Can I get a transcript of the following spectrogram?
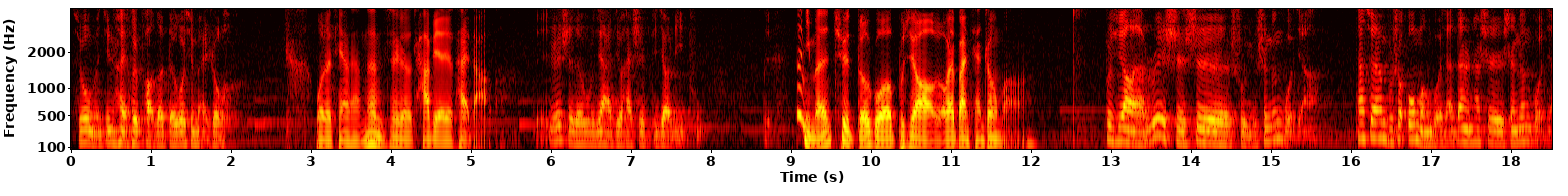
所以我们经常也会跑到德国去买肉。我的天呐，那这个差别也太大了。对，瑞士的物价就还是比较离谱。对那你们去德国不需要额外办签证吗？不需要呀，瑞士是属于申根国家，它虽然不是欧盟国家，但是它是申根国家，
